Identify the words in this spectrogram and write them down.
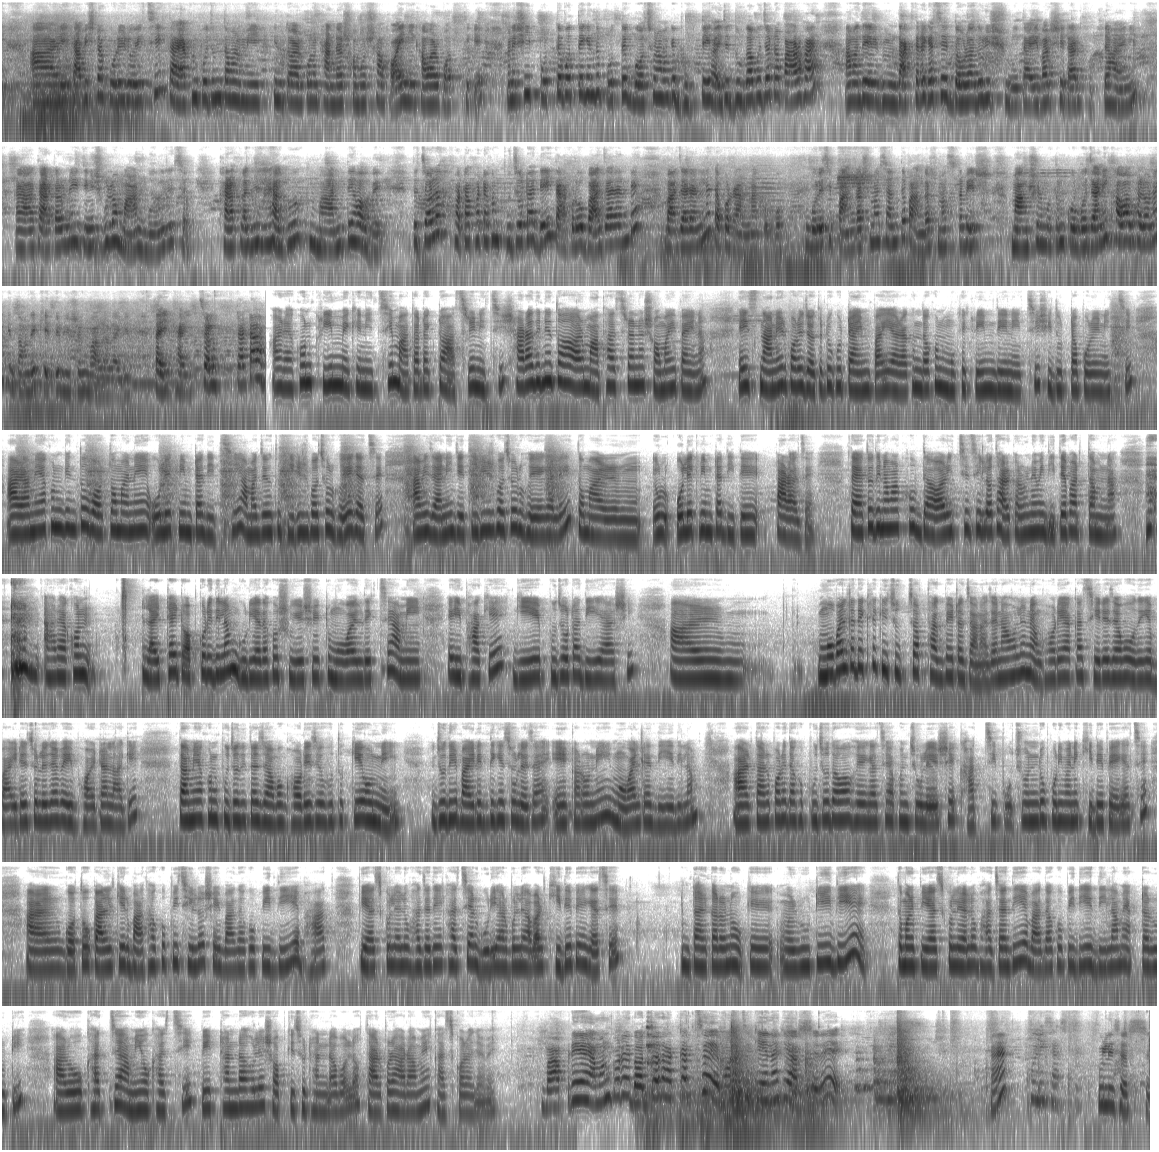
আর এই তাবিজটা পরে রয়েছি। তা এখন পর্যন্ত আমার মেয়ের কিন্তু আর কোনো ঠান্ডার সমস্যা হয়নি খাওয়ার পর থেকে। মানে শীত পড়তে পড়তে কিন্তু প্রত্যেক বছর আমাকে ভুগতেই হয় যে দুর্গাপূজাটা পার হয়, আমাদের ডাক্তারের কাছে দৌড়াদৌড়ির শুরু। তাই এবার সেটা আর ভুগতে হয়নি। তার কারণে এই জিনিসগুলো মানবো, বুঝেছ? খারাপ লাগলে লাগুক, মানতে হবে। তো চলো, ফটাফট এখন পুজোটা দেই তারপরেও বাজার আনবে। বাজার আনলে তারপর রান্না করব। বলেছি পাঙ্গাস মাছ আনতে, পাঙ্গাস মাছটা বেশ মাংসের মতন করব। জানি খাওয়া ভালো না, কিন্তু আমাদের খেতে ভীষণ ভালো লাগে। তাই খাই। চলো, টাটা। আর এখন ক্রিম মেখে নিচ্ছি, মাথাটা একটু আঁচড়ে নিচ্ছি। সারাদিনে তো আর মাথা আঁচড়ানোর সময় পাই না। এই স্নানের পরে যতটুকু টাইম পাই, আর এখন তখন মুখে ক্রিম দিয়ে নিচ্ছি, সিঁদুরটা পরে নিচ্ছি। আর আমি এখন কিন্তু বর্তমানে ওলে ক্রিমটা দিচ্ছি। আমার যেহেতু তিরিশ বছর হয়ে গেছে, আমি জানি যে তিরিশ বছর হয়ে গেলেই তোমার ওলে ক্রিমটা দিতে পারা যায়। তা এতদিন আমার খুব দেওয়ার ইচ্ছে ছিল, তার কারণে আমি দিতে পারতাম না। আর এখন লাইট টাইট অফ করে দিলাম। গুড়িয়া দেখো শুয়ে শুয়ে একটু মোবাইল দেখছে। আমি এই ফাঁকে গিয়ে পুজোটা দিয়ে আসি। আর মোবাইলটা দেখলে কি চুপচাপ থাকবে এটা জানা যায়। না হলে না ঘরে একা ছেড়ে যাব, ওদিকে বাইরে চলে যাবে, এই ভয়টা লাগে। তা আমি এখন পুজো দিতে যাব। ঘরে যেহেতু কেউ নেই। যদি বাইরের দিকে চলে যায় এই কারণেই মোবাইলটা দিয়ে দিলাম। আর তারপরে দেখো পুজো দেওয়া হয়ে গেছে, এখন চলে এসে খাচ্ছি, প্রচণ্ড পরিমাণে খিদে পেয়ে গেছে। আর গত কালকের বাঁধাকপি ছিল, সেই বাঁধাকপি দিয়ে ভাত, পেঁয়াজ কলি, আলু ভাজা দিয়ে খাচ্ছি। আর গুড়িয়ার বলে আবার খিদে পেয়ে গেছে। তার কারণে ওকে রুটি দিয়ে, তোমার পেঁয়াজ কলি, আলু ভাজা দিয়ে, বাঁধাকপি দিয়ে দিলাম একটা রুটি। আর ও খাচ্ছে, আমিও খাচ্ছি। পেট ঠান্ডা হলে সব কিছু ঠান্ডা বলো, তারপরে আরামে কাজ করা যাবে। বাপরে এমন করে দরজা ধাক্কাচ্ছে মনে হচ্ছে কে না কে আসছে রে। হ্যাঁ? পুলিশ আসছে। পুলিশ আসছে।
